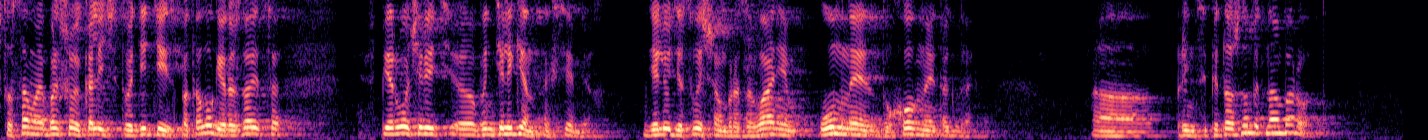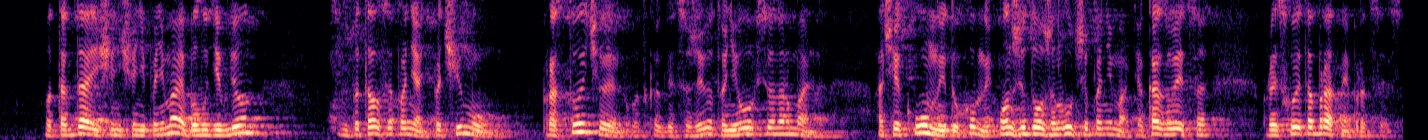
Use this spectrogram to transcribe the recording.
что самое большое количество детей с патологией рождается в первую очередь в интеллигентных семьях, где люди с высшим образованием, умные, духовные и так далее. А, в принципе, должно быть наоборот. Вот тогда, еще ничего не понимая, был удивлен пытался понять, почему простой человек, вот как говорится, живет, у него все нормально, а человек умный, духовный, он же должен лучше понимать. Оказывается, происходит обратный процесс.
